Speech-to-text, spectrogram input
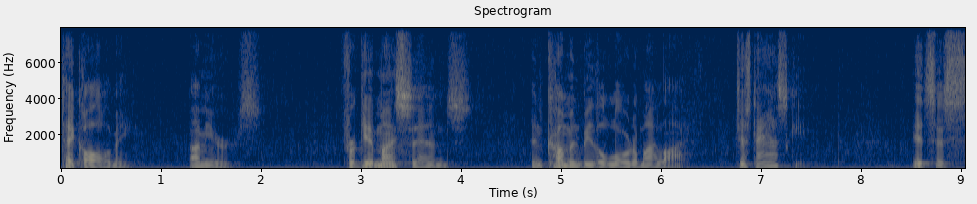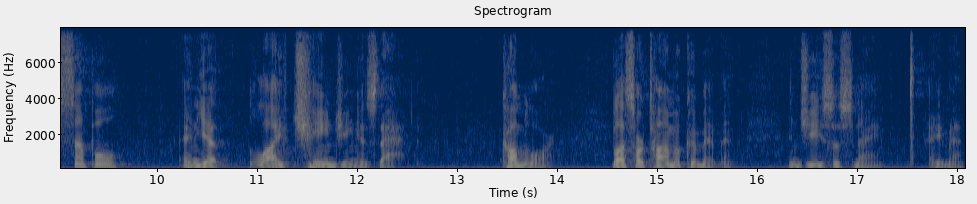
take all of me. I'm yours. Forgive my sins and come and be the Lord of my life. Just ask Him. It's as simple and yet life changing as that. Come, Lord. Bless our time of commitment. In Jesus' name, amen.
